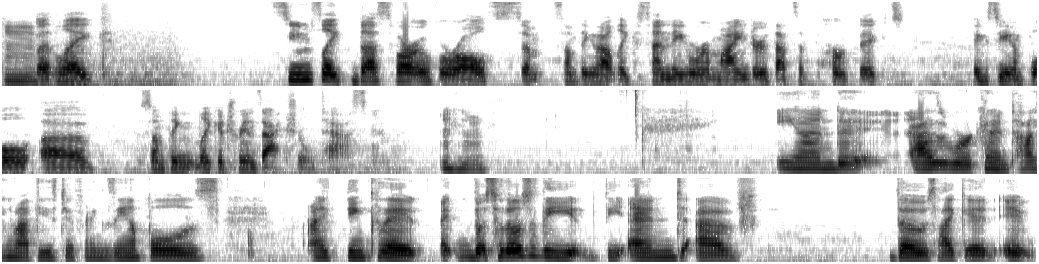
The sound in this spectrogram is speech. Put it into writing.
Mm-hmm. But like seems like thus far overall some, something about like sending a reminder that's a perfect example of something like a transactional task mm-hmm. and as we're kind of talking about these different examples i think that so those are the the end of those like it it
